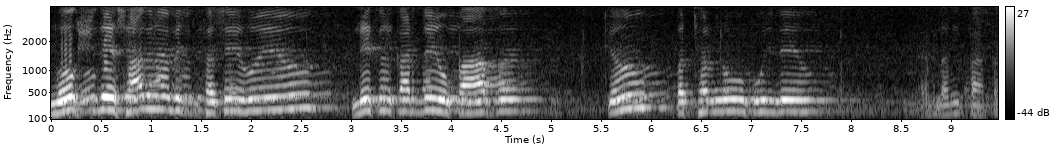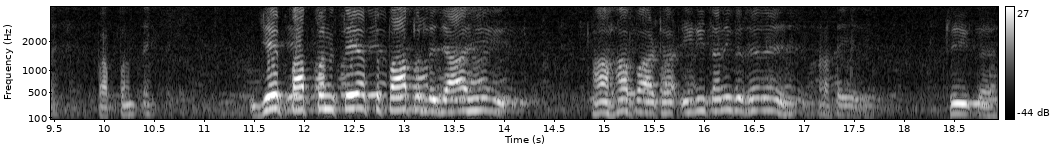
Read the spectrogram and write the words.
ਮੋਕਸ਼ ਦੇ ਸਾਧਨਾ ਵਿੱਚ ਫਸੇ ਹੋਏ ਹੋ ਲੇਕਿਨ ਕਰਦੇ ਹੋ ਪਾਪ। ਕਿਉਂ? ਪੱਥਰ ਨੂੰ ਪੂਜਦੇ ਹੋ। ਅਗਲਾ ਵੀ ਪਾਪ ਹੈ ਪਾਪਨ ਤੇ। ਜੇ ਪਾਪਨ ਤੇ ਅਤ ਪਾਪ ਲਜਾਹੀ ਹਾਹਾ ਪਾਠਾ ਈੜੀ ਤਾਂ ਨਹੀਂ ਕਿਸੇ ਦੇ? ਠੀਕ ਹੈ।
